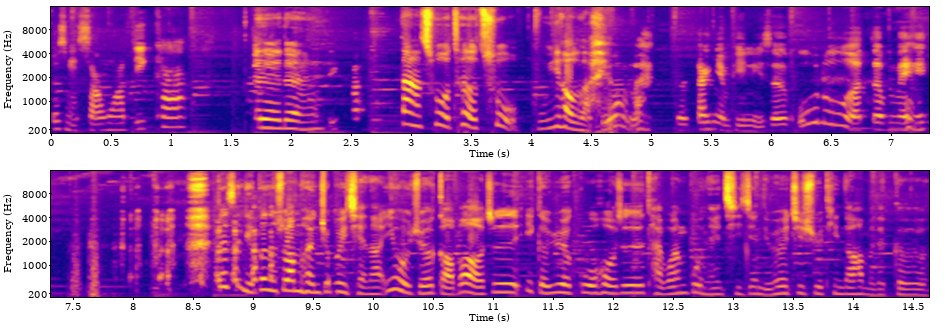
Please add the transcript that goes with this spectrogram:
叫什么萨瓦迪卡，对对对，大错特错，不要来，不要来。单眼皮女生，侮辱我的美。但是你不能说他们很久以前啊，因为我觉得搞不好就是一个月过后，就是台湾过年期间，你会继续听到他们的歌。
